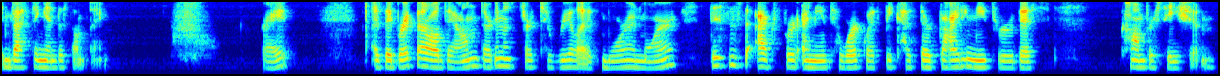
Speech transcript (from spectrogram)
investing into something. Right? As they break that all down, they're going to start to realize more and more this is the expert I need to work with because they're guiding me through this conversation.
